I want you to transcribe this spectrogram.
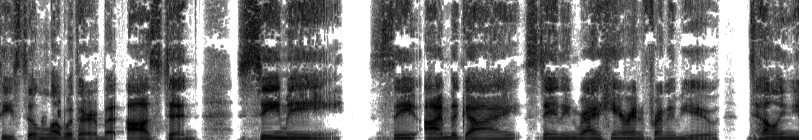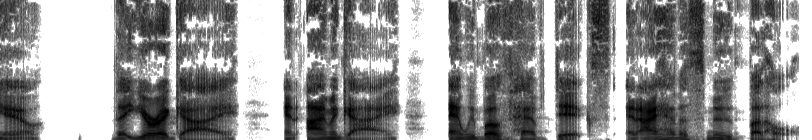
he's still in love with her. But Austin, see me, see, I'm the guy standing right here in front of you, telling you that you're a guy and I'm a guy, and we both have dicks, and I have a smooth butthole.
